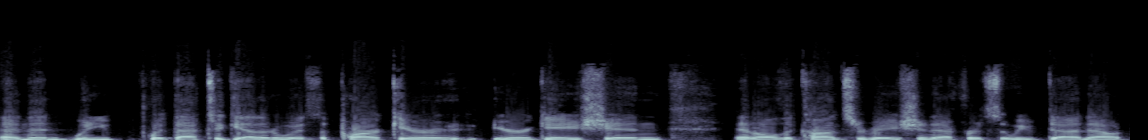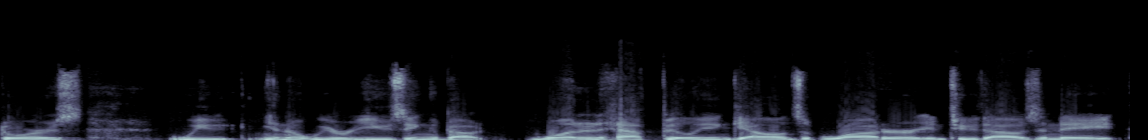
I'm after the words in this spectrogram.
And then when you put that together with the park ir- irrigation and all the conservation efforts that we've done outdoors, we you know we were using about one and a half billion gallons of water in 2008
